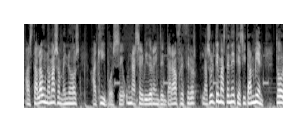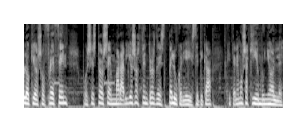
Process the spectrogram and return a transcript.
hasta la una más o menos. Aquí, pues eh, una servidora intentará ofreceros las últimas tendencias y también todo lo que os ofrecen, pues estos eh, maravillosos centros de peluquería y estética que tenemos aquí en Buñol.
